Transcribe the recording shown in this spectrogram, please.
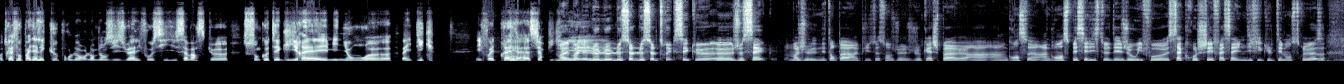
En tout cas, il faut pas y aller que pour l'ambiance visuelle. Il faut aussi savoir ce que sous son côté guilleret et mignon, euh, bah, il pique. il faut être prêt à se faire piquer. moi, le, seul, le seul truc, c'est que euh, je sais, moi, je n'étant pas, et puis de toute façon, je ne cache pas, un, grand, un grand spécialiste des jeux où il faut s'accrocher face à une difficulté monstrueuse. Mmh.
